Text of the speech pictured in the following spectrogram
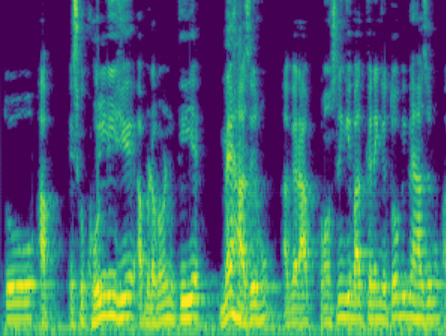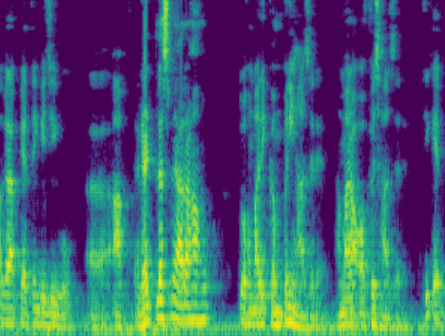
तो आप इसको खोल लीजिए आप डॉक्यूमेंट कीजिए। मैं हाजिर हूँ। अगर आप काउंसलिंग की बात करेंगे तो भी मैं हाजिर हूँ। अगर आप कहते हैं कि जी वो आप रेड प्लस में आ रहा हूँ तो हमारी कंपनी हाजिर है, हमारा ऑफ़िस हाजिर है, ठीक है?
